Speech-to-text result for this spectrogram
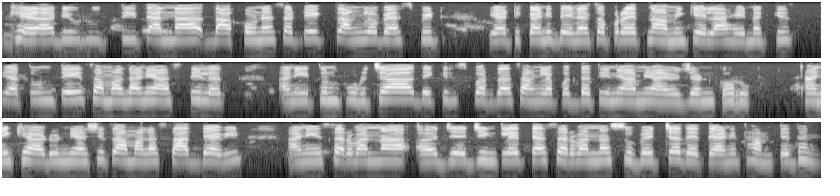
खेळाडू वृत्ती त्यांना दाखवण्यासाठी एक चांगलं व्यासपीठ या ठिकाणी देण्याचा प्रयत्न आम्ही केला आहे. नक्कीच त्यातून ते समाधानी असतीलच आणि इथून पुढच्या देखील स्पर्धा चांगल्या पद्धतीने आम्ही आयोजन करू आणि खेळाडूंनी अशीच आम्हाला साथ द्यावी आणि सर्वांना जे जिंकले त्या सर्वांना शुभेच्छा देते आणि थांबते. धन्यवाद.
